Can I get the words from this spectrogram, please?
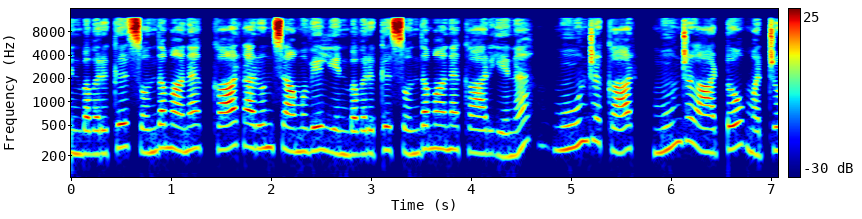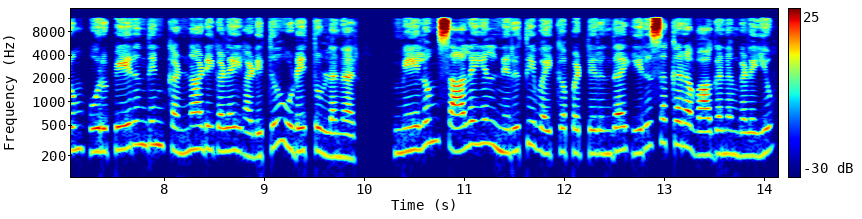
என்பவருக்கு சொந்தமான கார் அருண் சாமுவேல் என்பவருக்கு சொந்தமான கார் என மூன்று கார் மூன்று ஆட்டோ மற்றும் ஒரு பேருந்தின் கண்ணாடிகளை அடித்து உடைத்துள்ளனர். மேலும் சாலையில் நிறுத்தி வைக்கப்பட்டிருந்த இருசக்கர வாகனங்களையும்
